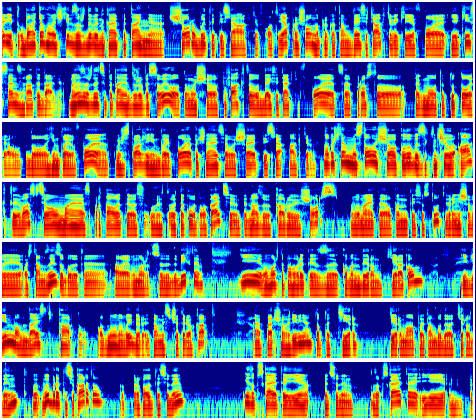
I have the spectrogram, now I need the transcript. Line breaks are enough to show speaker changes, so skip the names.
Привіт! У багатьох новачків завжди виникає питання, що робити після актів. От я пройшов, наприклад, там 10 актів, які є в PoE, і який сенс грати далі. Мене завжди це питання дуже веселило, тому що по факту 10 актів в PoE це просто, так мовити, туторіал до геймплею в PoE, тому що справжній геймплей PoE починається лише після актів. Ну почнемо ми з того, що коли ви закінчили акти, вас в цілому має спорталити ось у таку локацію під назвою Каруй Shores. Ви маєте опинитись ось тут. Вірніше, ви ось там знизу будете, але ви можете сюди добігти. І ви можете поговорити з командиром Кіраком, і він вам дасть карту. Одну на вибір, і там із чотирьох карт е, першого рівня, тобто тір. Тір мапи, там буде тір 1. Ви виберете цю карту, приходите сюди і запускаєте її от сюди. Запускаєте і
